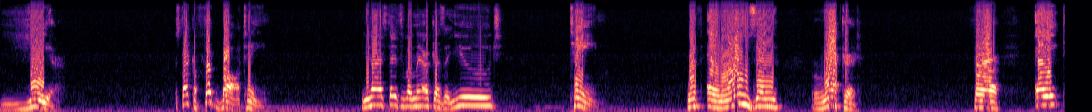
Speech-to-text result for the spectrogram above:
year. It's like a football team. The United States of America is a huge team with a losing record for eight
